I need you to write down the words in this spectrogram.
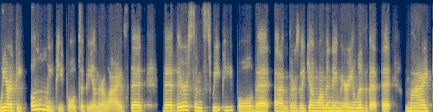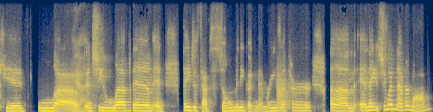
we aren't the only people to be in their lives. That that there are some sweet people that um, there's a young woman named Mary Elizabeth that my kids loved yeah. and she loved them and they just have so many good memories with her um, and they she wasn't ever mom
